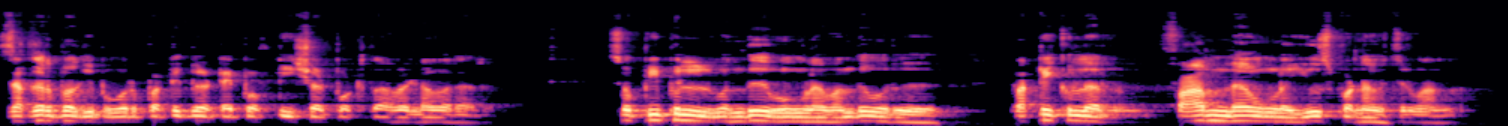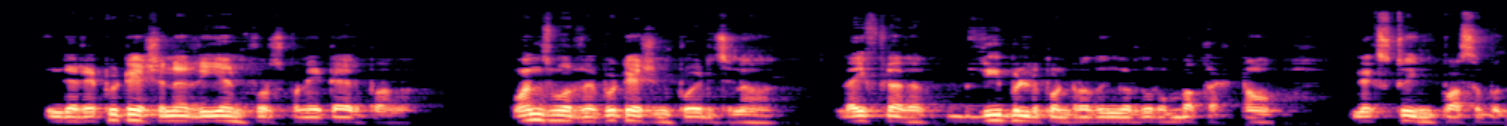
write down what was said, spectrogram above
ஜக்கர்பர்க் இப்போ ஒரு பர்டிகுலர் டைப் ஆஃப் டிஷர்ட் போட்டு தான் வெளில வராரு. ஸோ பீப்புள் வந்து உங்களை வந்து ஒரு பர்டிகுலர் ஃபார்மில் உங்களை யூஸ் பண்ண வச்சுருவாங்க. இந்த ரெப்புடேஷனை ரீஎன்ஃபோர்ஸ் பண்ணிகிட்டே இருப்பாங்க. ஒன்ஸ் ஒரு ரெப்புடேஷன் போயிடுச்சுன்னா லைஃப்பில் அதை ரீபில்டு பண்ணுறதுங்கிறது ரொம்ப கஷ்டம். நெக்ஸ்ட்டு இம்பாசிபிள்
